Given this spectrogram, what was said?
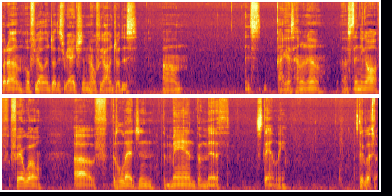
But um, hopefully y'all enjoy this reaction. Hopefully y'all enjoy this um, it's I guess I don't know, uh, sending off farewell of the legend, the man, the myth, Stan Lee. Stay blessed.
